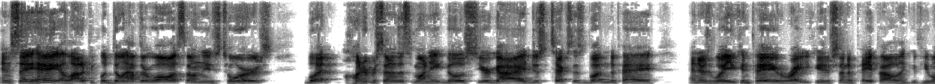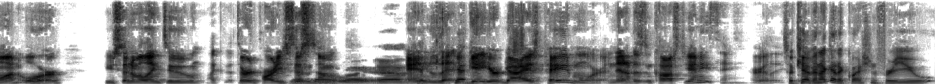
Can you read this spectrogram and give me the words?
and say, hey, a lot of people don't have their wallets on these tours, but 100% of this money goes to your guide. Just text this button to pay. And there's a way you can pay, right? You can either send a PayPal link if you want, or you send them a link to like a third party system yeah, no, right, yeah. and let get your guys paid more. And then it doesn't cost you anything, really. So, Kevin, I got a question for you.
